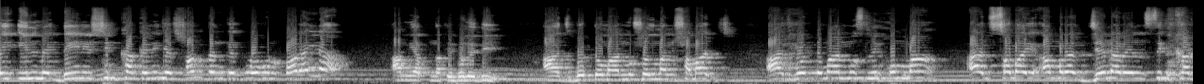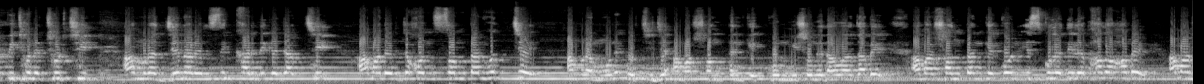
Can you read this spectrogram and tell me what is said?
এই ইলমে দিন শিক্ষাকে নিজের সন্তানকে গ্রহণ করাই না। আমি আপনাকে বলে দিই, আজ বর্তমান মুসলমান সমাজ, আজ বর্তমান মুসলিম উম্মা আজ সবাই আমরা জেনারেল শিক্ষার পিছনে ছুটছি, আমরা জেনারেল শিক্ষার দিকে যাচ্ছি। আমাদের যখন সন্তান হচ্ছে, আমরা মনে করছি যে আমার সন্তানকে কোন মিশনে দেওয়া যাবে? আমার সন্তানকে কোন স্কুলে দিলে ভালো হবে? আমার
